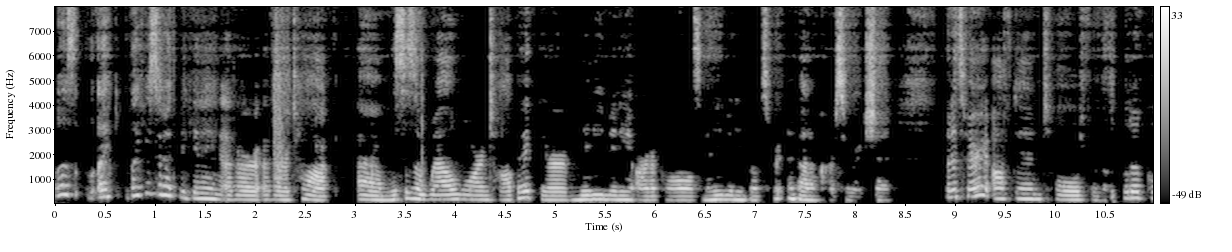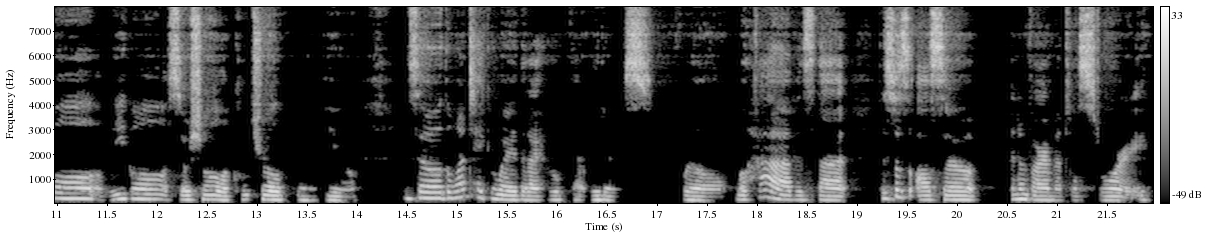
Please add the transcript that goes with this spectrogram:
Well, like like you said at the beginning of our of our talk, um, this is a well worn topic. There are many many articles, many many books written about incarceration, but it's very often told from a political, a legal, a social, a cultural point of view. And so, the one takeaway that I hope that readers will will have is that this was also an environmental story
